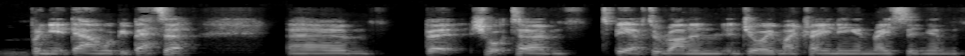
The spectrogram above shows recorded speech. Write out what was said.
Mm. Bringing it down would be better. Um, but short term to be able to run and enjoy my training and racing and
